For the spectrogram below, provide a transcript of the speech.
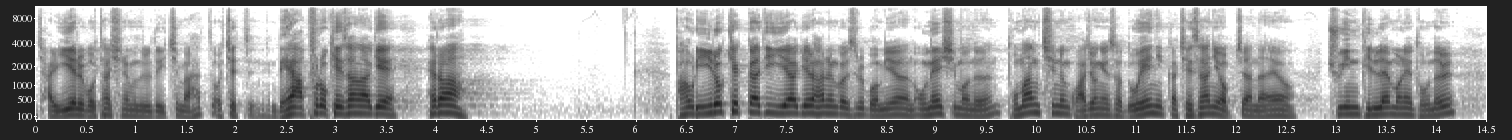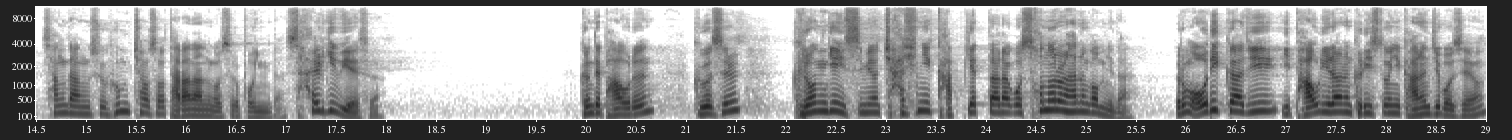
잘 이해를 못 하시는 분들도 있지만 어쨌든 내 앞으로 계산하게 해라. 바울이 이렇게까지 이야기를 하는 것을 보면 오네시모는 도망치는 과정에서 노예니까 재산이 없잖아요. 주인 빌레몬의 돈을 상당수 훔쳐서 달아나는 것으로 보입니다. 살기 위해서. 그런데 바울은 그것을 그런 게 있으면 자신이 갚겠다라고 선언을 하는 겁니다. 여러분 어디까지 이 바울이라는 그리스도인이 가는지 보세요.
